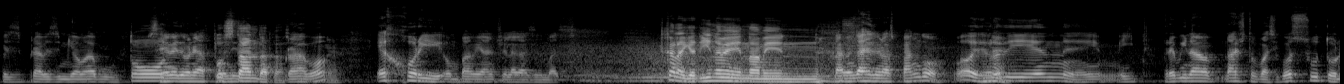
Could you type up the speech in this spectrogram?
παίζεις- πρέπει να παίζεις μια ομάδα που Το- σέβεται τον εαυτό το της. στάνταρτ, ας πούμε, Μπράβο. ναι. Έχωρει ο Μπαμιάν και Λακαζές μαζί. Ε, Καλά, γιατί να με... Να με... Να μην κάθεται ένας πάγκο. Όχι, θεωρώ Ναι. ότι ε, ναι, ε, πρέπει να να έχεις το βασικό σου, το,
